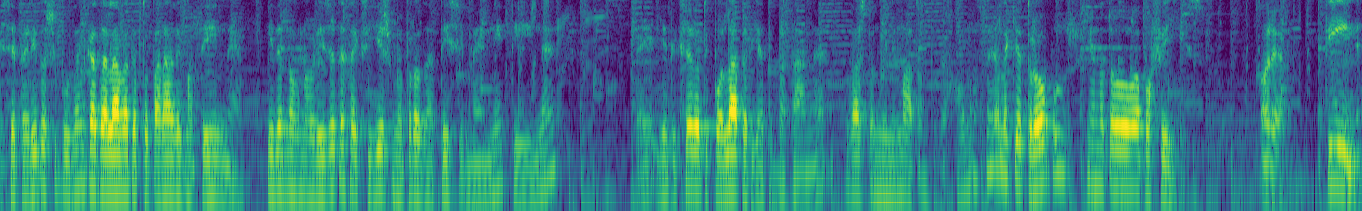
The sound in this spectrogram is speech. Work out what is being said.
σε περίπτωση που δεν καταλάβατε από το παράδειγμα τι είναι ή δεν το γνωρίζετε, θα εξηγήσουμε πρώτα τι σημαίνει, τι είναι, ε, γιατί ξέρω ότι πολλά παιδιά την πατάνε βάσει των μηνυμάτων που δεχόμαστε, αλλά και τρόπους για να το αποφύγεις. Ωραία. Τι είναι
